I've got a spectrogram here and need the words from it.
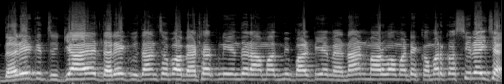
દરેક જગ્યાએ, દરેક વિધાનસભા બેઠકની અંદર આમ આદમી પાર્ટીએ મેદાન મારવા માટે કમર કસી રહી છે.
